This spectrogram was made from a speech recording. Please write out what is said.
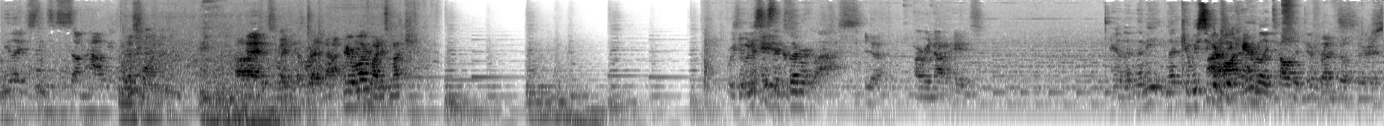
Mila just needs to somehow get This one. Uh, just making the red not Here, one quite as much. We doing This is the Glimmerglass. Yeah. Are we not in haze? Let, let me. Let, can we see I the monitor? can't really tell the difference.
